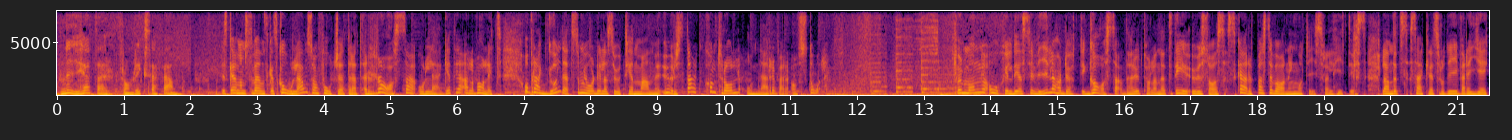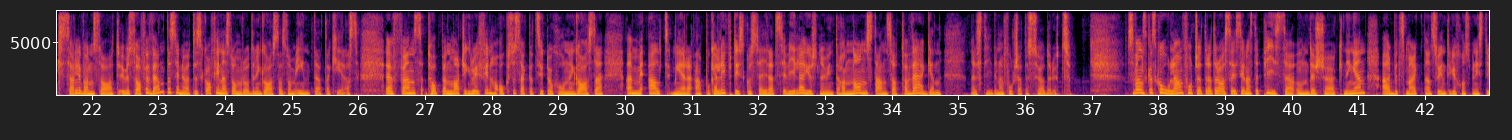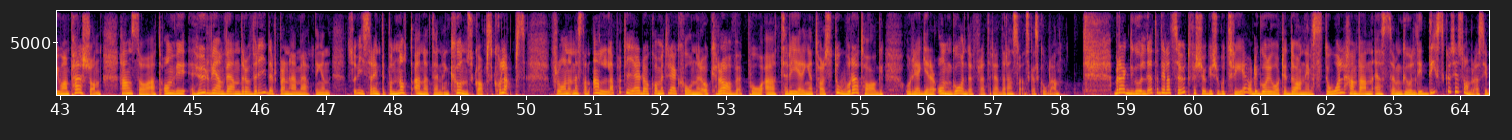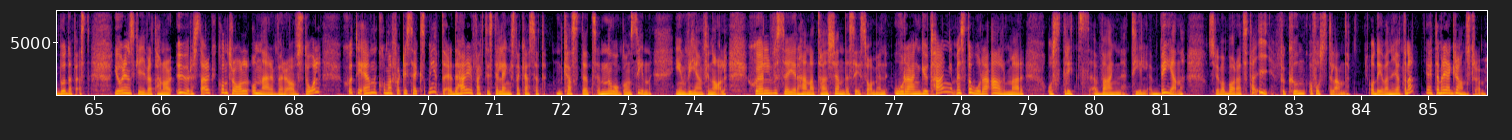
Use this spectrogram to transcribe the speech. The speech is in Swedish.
Nyheter från riks FM. Det ska handla om svenska skolan som fortsätter att rasa och läget är allvarligt. Och bragdguldet som i år delas ut till en man med urstark kontroll och nerver av stål. För många oskyldiga civila har dött i Gaza. Det här uttalandet det är USAs skarpaste varning mot Israel hittills. Landets säkerhetsrådgivare Jake Sullivan sa att USA förväntar sig nu att det ska finnas områden i Gaza som inte attackeras. FNs toppen Martin Griffin har också sagt att situationen i Gaza är allt mer apokalyptisk och säger att civila just nu inte har någonstans att ta vägen när striderna fortsätter söderut. Svenska skolan fortsätter att rasa i senaste PISA-undersökningen. Arbetsmarknads och integrationsminister Johan Persson han sa att om vi, hur vi än vänder och vrider på den här mätningen så visar det inte på något annat än en kunskapskollaps. Från nästan alla partier har idag kommit reaktioner och krav på att regeringen tar stora tag och reagerar omgående för att rädda den svenska skolan. Bragdguldet har delats ut för 2023 och det går i år till Daniel Ståhl. Han vann SM-guld i diskus i somras i Budapest. Juryn skriver att han har urstark kontroll och nerver av stål. 71,46 meter. Det här är faktiskt det längsta kastet, kastet någonsin i en VM-final. Själv säger han att han kände sig som en orangutang med stora armar och stridsvagn till ben. Så det var bara att ta i för kung och fosterland. Och det var nyheterna. Jag heter Maria Granström.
